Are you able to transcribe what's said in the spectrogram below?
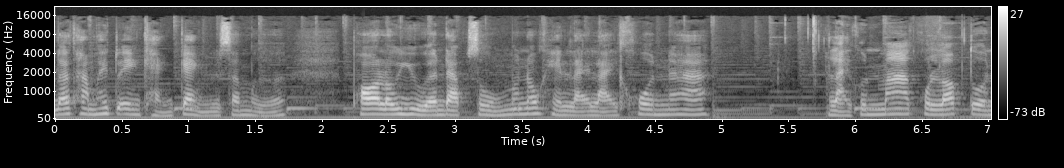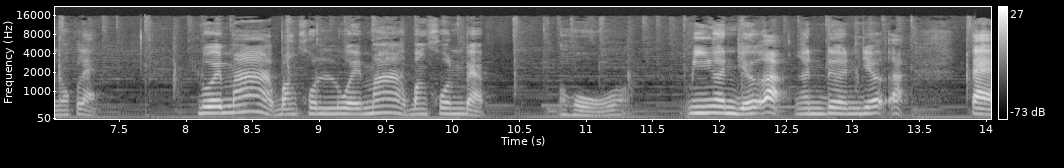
แล้วทำให้ตัวเองแข็งแกร่งอยู่เสมอ พอเราอยู่อันดับสูงมันกเห็นหลาย ๆ คนนะคะ หลายคนมากคนรอบตัวนกแหละ รวยมากบางคนรวยมาก บางคนแบบโอ้โห มีเงินเยอะอะเงินเดือนเยอะอะแต่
